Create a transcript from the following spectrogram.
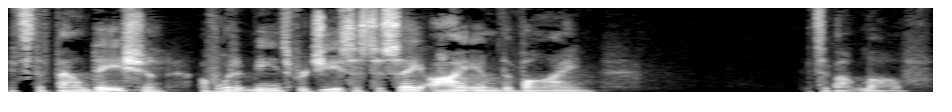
It's the foundation of what it means for Jesus to say, I am the vine. It's about love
